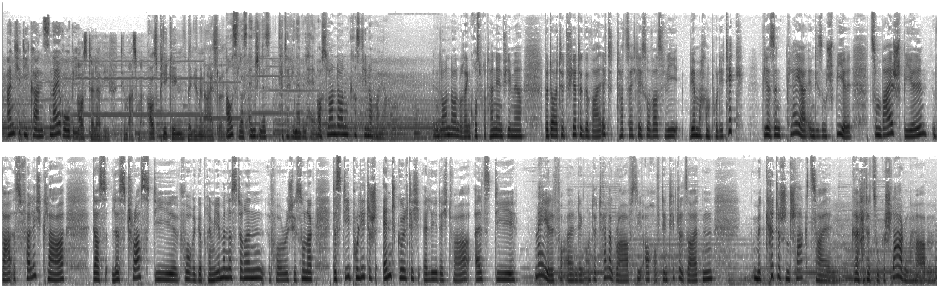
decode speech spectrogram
Antje Dikans, Nairobi. Aus Tel Aviv, Tim Assmann. Aus Peking, Benjamin Eisel. Aus Los Angeles, Katharina Wilhelm. Aus London, Christine Heuer. In London oder in Großbritannien vielmehr bedeutet vierte Gewalt tatsächlich sowas wie wir machen Politik. Wir sind Player in diesem Spiel. Zum Beispiel war es völlig klar, dass Liz Truss, die vorige Premierministerin vor Rishi Sunak, dass die politisch endgültig erledigt war, als die Mail vor allen Dingen und der Telegraph sie auch auf den Titelseiten mit kritischen Schlagzeilen geradezu geschlagen haben.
